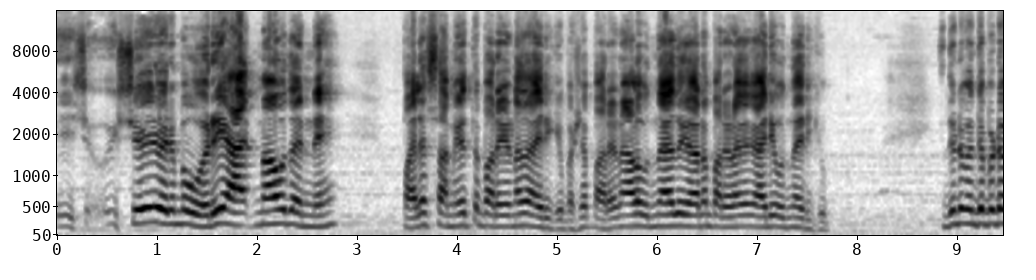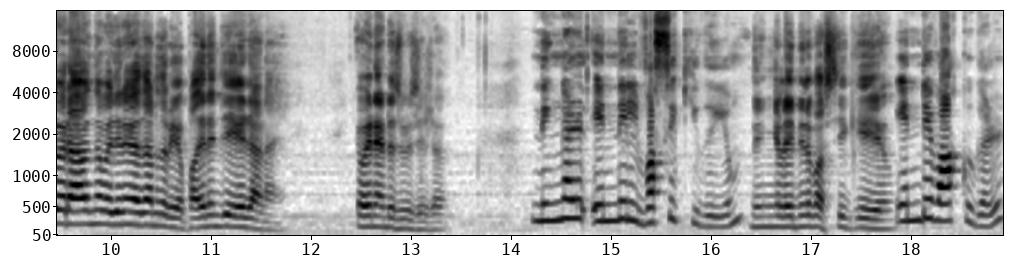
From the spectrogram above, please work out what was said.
ഈശോയിൽ വരുമ്പോൾ ഒരേ ആത്മാവ് തന്നെ പല സമയത്ത് പറയണതായിരിക്കും. പക്ഷെ പറയണ ആൾ ഒന്നായത് കാരണം പറയണ കാര്യം ഒന്നായിരിക്കും. ഇതിനോട് ബന്ധപ്പെട്ട് വരാവുന്ന വചനം ഏതാണെന്ന് അറിയാം പതിനഞ്ച് ഏഴാണ്. യോനാന്റെ സുവിശേഷം. നിങ്ങൾ എന്നിൽ വസിക്കുകയും നിങ്ങൾ എന്നിൽ വസിക്കുകയും എന്റെ വാക്കുകൾ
